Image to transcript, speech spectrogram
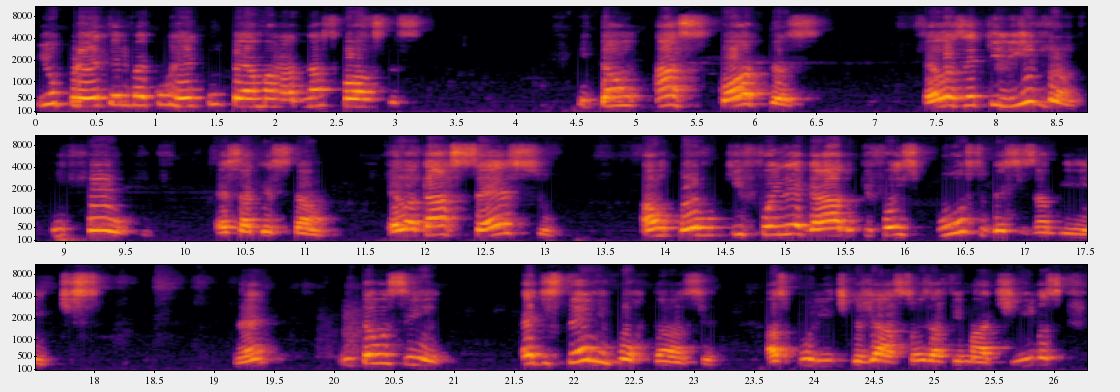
e o preto ele vai correr com o pé amarrado nas costas. Então, as cotas elas equilibram um pouco essa questão. Ela dá acesso a um povo que foi negado, que foi expulso desses ambientes. Né? Então, assim, é de extrema importância as políticas de ações afirmativas,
